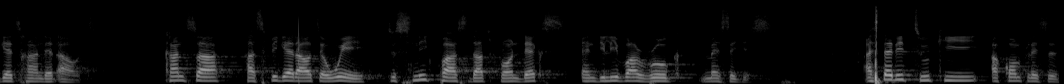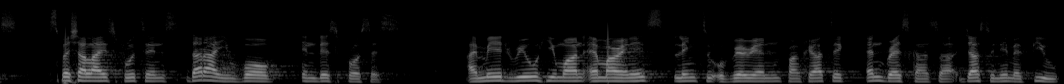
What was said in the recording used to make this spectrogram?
get handed out. Cancer has figured out a way to sneak past that front desk and deliver rogue messages. I studied two key accomplices, specialized proteins that are involved in this process. I made real human mRNAs linked to ovarian, pancreatic, and breast cancer, just to name a few,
